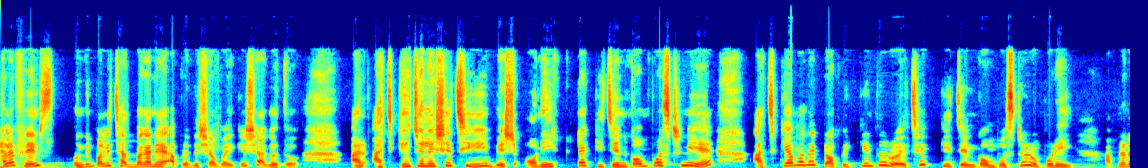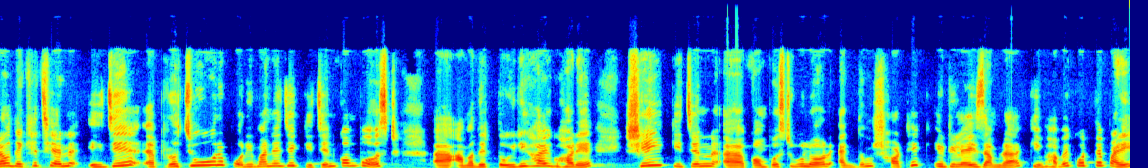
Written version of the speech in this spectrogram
হ্যালো ফ্রেন্ডস অন্তিমপালি ছাদ বাগানে আপনাদের সবাইকে স্বাগত। আর আজকেও চলে এসেছি বেশ অনেকটা কিচেন কম্পোস্ট নিয়ে আজকে আমাদের টপিক কিন্তু রয়েছে কিচেন কম্পোস্টের ওপরেই আপনারাও দেখেছেন এই যে প্রচুর পরিমাণে যে কিচেন কম্পোস্ট আমাদের তৈরি হয় ঘরে, সেই কিচেন কম্পোস্টগুলোর একদম সঠিক ইউটিলাইজ আমরা কীভাবে করতে পারি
